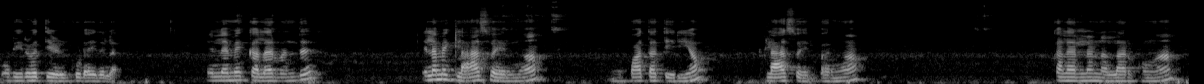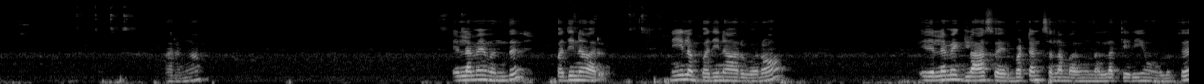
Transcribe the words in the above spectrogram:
ஒரு இருபத்தேழு கூட இதில். எல்லாமே கலர் வந்து எல்லாமே கிளாஸ் ஒயருங்க உங்களுக்கு பார்த்தா தெரியும். கிளாஸ் ஒயர் பாருங்க. கலர்லாம் நல்லா இருக்குங்க. பாருங்க. எல்லாமே வந்து பதினாறு. நீளம் பதினாறு வரும். இது எல்லாமே கிளாஸ் ஒயர் பட்டன்ஸ் எல்லாம் பாருங்கள் நல்லா தெரியும் உங்களுக்கு.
